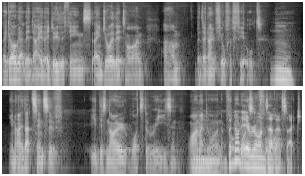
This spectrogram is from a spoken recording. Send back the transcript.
they go about their day, they do the things, they enjoy their time, um, but they don't feel fulfilled. Mm. You know, that sense of there's no what's the reason? Why am I doing it? Mm. But not What's everyone's at that stage.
